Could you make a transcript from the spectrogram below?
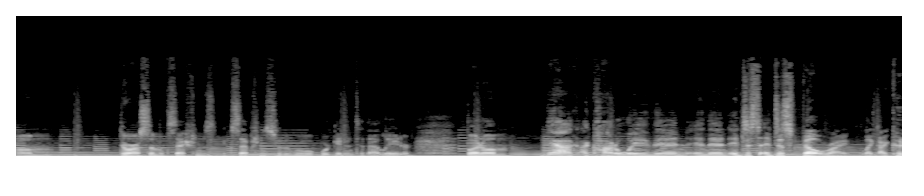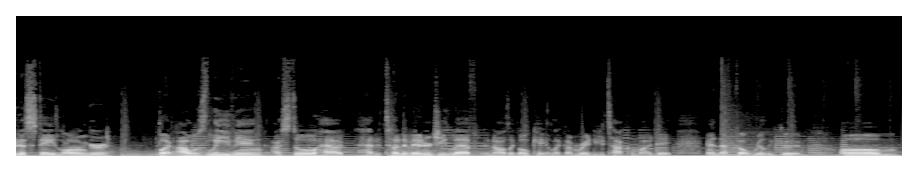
Um, there are some exceptions exceptions to the rule. We'll get into that later. But um, yeah, I, I caught a wave in, and then it just it just felt right. Like I could have stayed longer, but I was leaving. I still had had a ton of energy left, and I was like, okay, like I'm ready to tackle my day, and that felt really good. Um,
